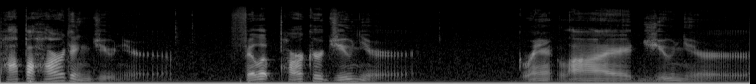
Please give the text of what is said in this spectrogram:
Papa Harding Jr., Philip Parker Jr., Grant Lai Jr.,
